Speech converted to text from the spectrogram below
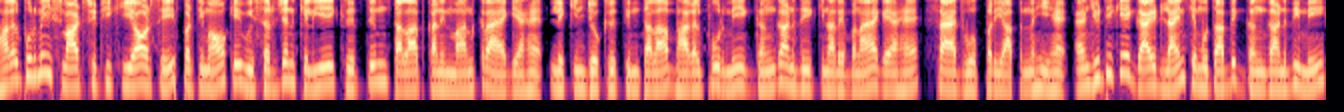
भागलपुर में स्मार्ट सिटी की ओर से प्रतिमाओं के विसर्जन के लिए कृत्रिम तालाब का निर्माण कराया गया है। लेकिन जो कृत्रिम तालाब भागलपुर में गंगा नदी किनारे बनाया गया है, शायद वो पर्याप्त नहीं है। एनजीटी के गाइडलाइन के मुताबिक गंगा नदी में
